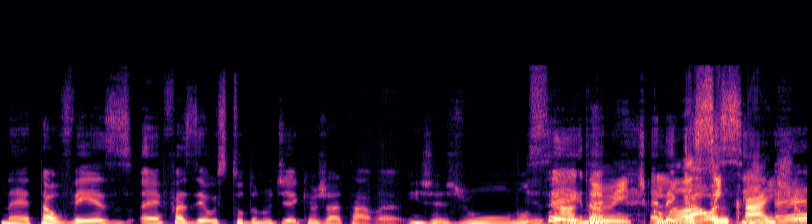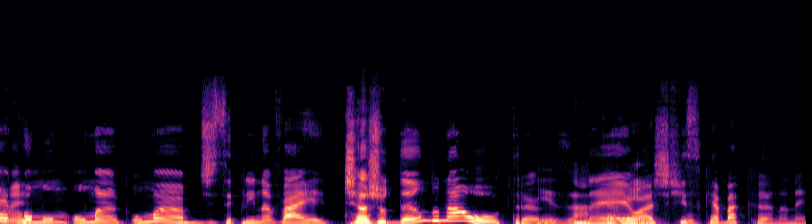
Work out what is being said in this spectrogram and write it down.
né? Talvez é, fazer o estudo no dia que eu já estava em jejum, não sei, né? Exatamente. É Como legal elas se assim, encaixam, é né? como uma, uma disciplina vai te ajudando na outra, né? Eu Exatamente. acho que isso que é bacana, né?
